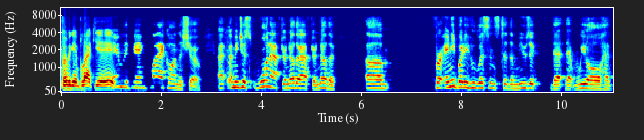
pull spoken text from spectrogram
Family Game Black. Yeah, yeah. Family Gang Black on the show. I, I mean, just one after another after another. Um, for anybody who listens to the music that that we all have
